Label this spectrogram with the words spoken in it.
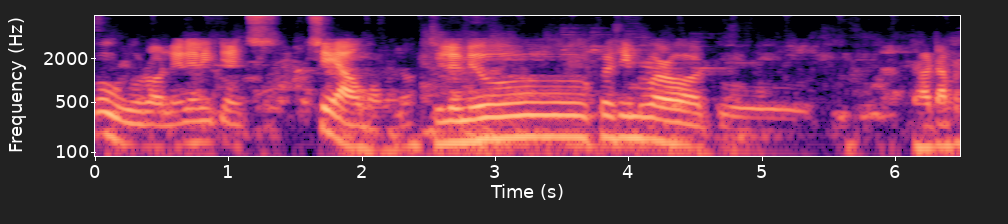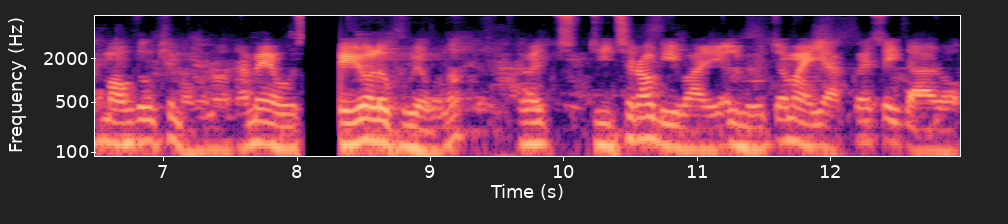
ကိုယ့်ကိုယ်တော့နည်းနည်းလေးပြန်ရှေ့အောင်ပါပေါ့နော်ဒီလိုမျိုးခွဲစိမှုကတော့ဟိုဒါဒါပထမဆုံးဖြစ်မှာပေါ့နော်ဒါပေမဲ့ဟိုရေရောလောက်ဖူးရပေါ့နော်ဒါပေမဲ့ဒီ6ရောက်ဒီပါတွေအဲ့လိုမျိုးကျမကြီးကခွဲစိတ်တာတော့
